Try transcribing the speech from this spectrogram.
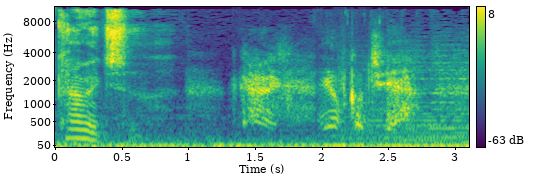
Courage, Courage, you've got you.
